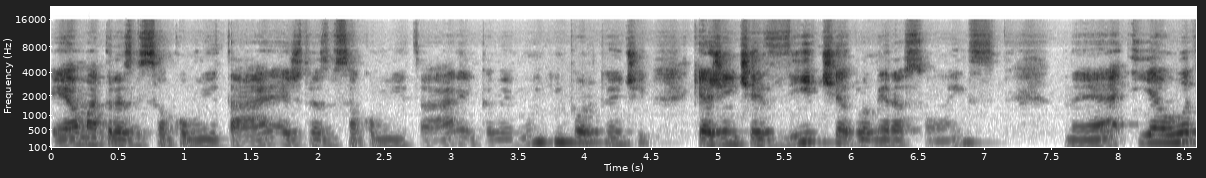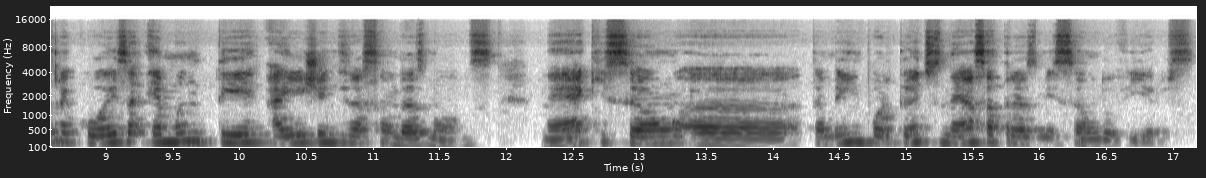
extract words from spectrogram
é uma transmissão comunitária, é de transmissão comunitária, então é muito importante que a gente evite aglomerações, né? E a outra coisa é manter a higienização das mãos, né? Que são uh, também importantes nessa transmissão do vírus.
